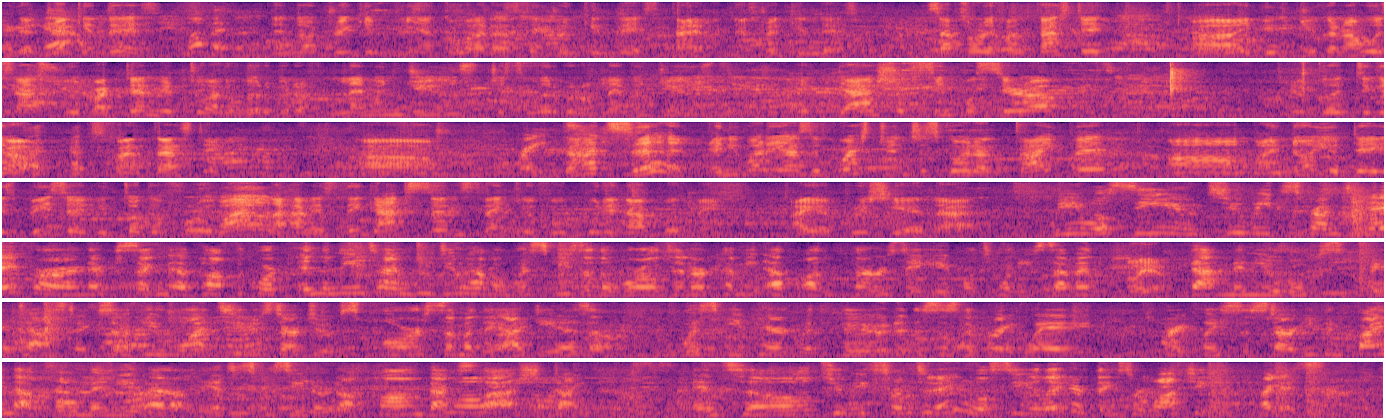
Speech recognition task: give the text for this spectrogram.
There they're drinking this. Love it. They're not drinking pina coladas, they're drinking this. Thailand, they're drinking this. It's absolutely fantastic. Uh, you, you can always ask your bartender to add a little bit of lemon juice, just a little bit of lemon juice, a dash of simple syrup. You're good to go. It's fantastic. Um, Great. that's it. Anybody has a question, just go ahead and type it. Um, I know your day is busy. I've been talking for a while. I have a thick accent. Thank you for putting up with me. I appreciate that. We will see you two weeks from today for our next segment of Pop the Cork. In the meantime, we do have a Whiskeys of the World dinner coming up on Thursday, April 27th. Oh, yeah. That menu looks fantastic. So if you want to start to explore some of the ideas of whiskey paired with food, this is the great way, great place to start. You can find that full menu at atlantiscasino.com backslash dine. Until two weeks from today, we'll see you later. Thanks for watching. Bye, guys.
